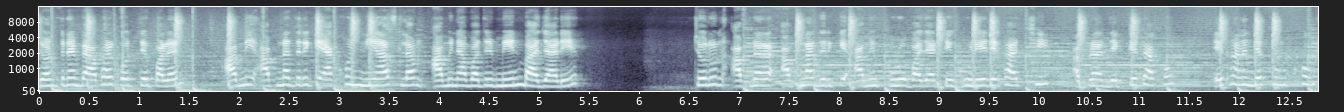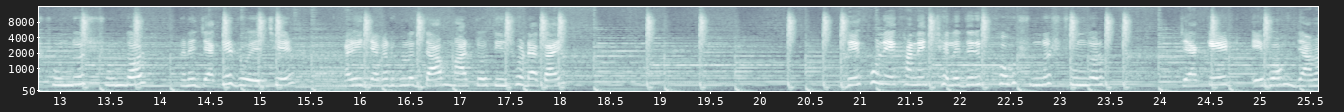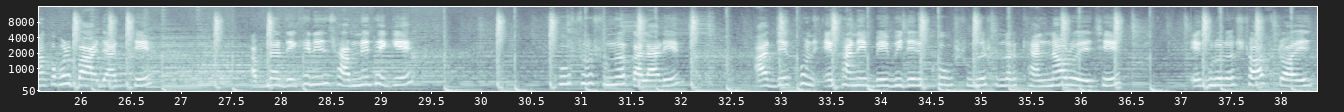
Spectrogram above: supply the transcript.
যন্ত্রণায় ব্যবহার করতে পারেন। আমি আপনাদেরকে এখন নিয়ে আসলাম আমিনাবাদের মেন বাজারে। চলুন আপনারা, আপনাদেরকে আমি পুরো বাজারটি ঘুরিয়ে দেখাচ্ছি। আপনারা দেখতে থাকুন। এখানে দেখুন খুব সুন্দর সুন্দর মানে জ্যাকেট রয়েছে। আর এই জ্যাকেটগুলোর দাম মাত্র তিনশো টাকায়। দেখুন, এখানে ছেলেদের খুব সুন্দর সুন্দর জ্যাকেট এবং জামা কাপড় পাওয়া যাচ্ছে। আপনারা দেখে নিন সামনে থেকে খুব সুন্দর সুন্দর কালারের। আর দেখুন, এখানে বেবিদের খুব সুন্দর সুন্দর খেলনাও রয়েছে। এগুলো হলো সব টয়েজ।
